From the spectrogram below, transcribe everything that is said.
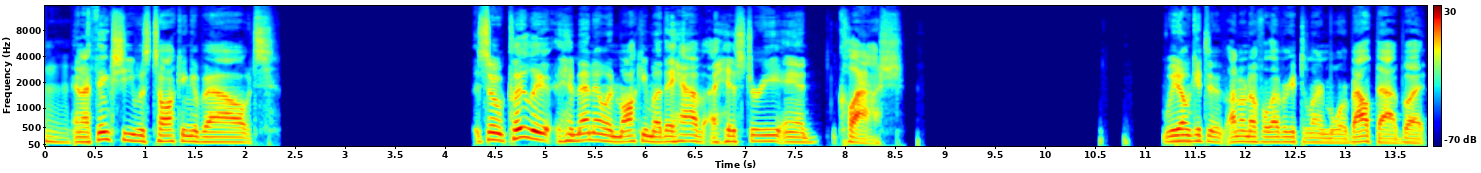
Hmm. And I think she was talking about. So clearly, Himeno and Makima, they have a history and clash. We don't get to, I don't know if we'll ever get to learn more about that, but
